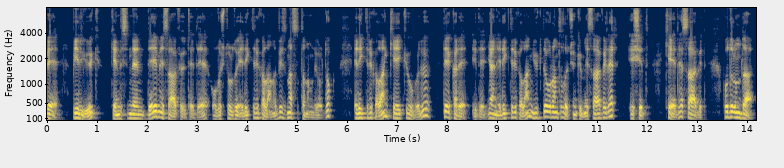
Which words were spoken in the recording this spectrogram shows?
Ve bir yük kendisinden D mesafe ötede oluşturduğu elektrik alanı biz nasıl tanımlıyorduk? Elektrik alan KQ bölü D kare idi. Yani elektrik alan yükle orantılı çünkü mesafeler eşit. K de sabit. Bu durumda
